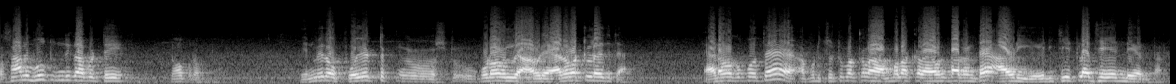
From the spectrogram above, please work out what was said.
రసానుభూతి ఉంది కాబట్టి నో ప్రాబ్లం. దీని మీద పోయట్ కూడా ఉంది. ఆవిడ ఏడవట్లేదుట. ఏడవకపోతే అప్పుడు చుట్టుపక్కల అమ్మలక్కలు ఏమంటారంటే ఆవిడ ఏడిచిట్లా చేయండి అంటారు.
